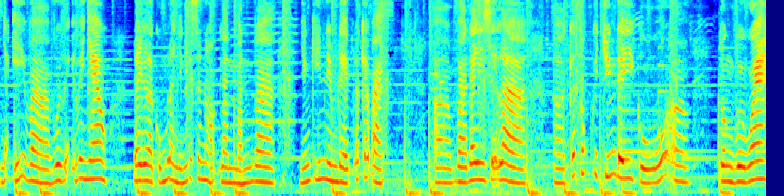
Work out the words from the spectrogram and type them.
nhảy và vui vẻ với nhau. Đây là cũng là những cái sinh hoạt lành mạnh và những kỷ niệm đẹp đó các bạn à, và đây sẽ là à, kết thúc cái chuyến đi của à, tuần vừa qua.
